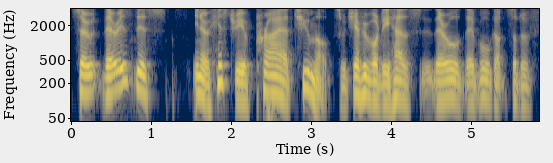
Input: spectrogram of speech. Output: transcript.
So there is this you know history of prior tumults, which everybody has. They're all they've all got sort of,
